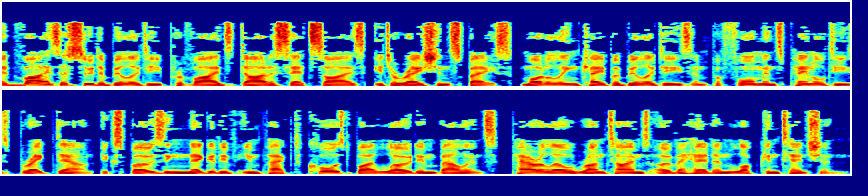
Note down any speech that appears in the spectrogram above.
Advisor suitability provides dataset size iteration space modeling capabilities and performance penalties breakdown exposing negative impact caused by load imbalance, parallel runtimes overhead and lock contention.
